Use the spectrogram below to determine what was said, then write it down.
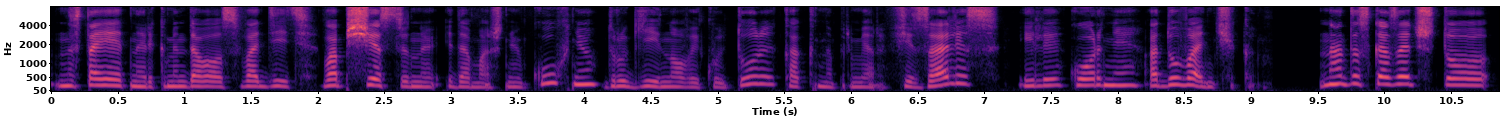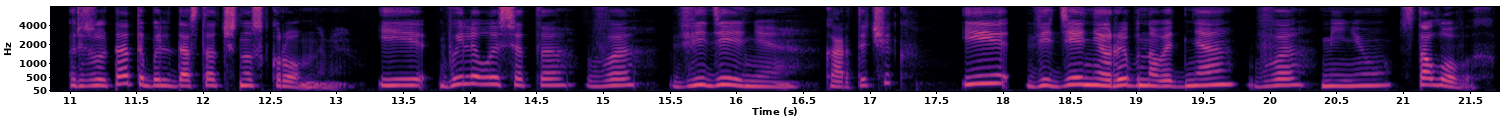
настоятельно рекомендовалось вводить в общественную и домашнюю кухню другие новые культуры, как, например, физалис или корни одуванчика. Надо сказать, что результаты были достаточно скромными. И вылилось это в введение карточек и введение рыбного дня в меню столовых.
